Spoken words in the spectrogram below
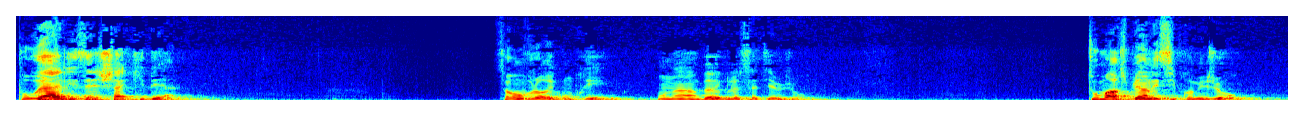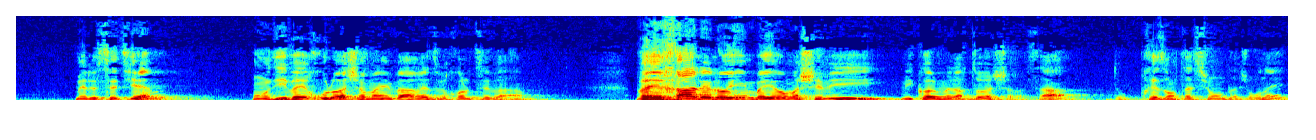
pour réaliser chaque idéal. Ça, vous l'aurez compris, on a un bug le septième jour. Tout marche bien les six premiers jours, mais le septième, on dit Vaïchulo Hashamayim Vaaretz Vechol Tsevaam. Vaïchal Elohim Bayom Hashevi Mikol Melarto Hasharasa. Donc présentation de la journée.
